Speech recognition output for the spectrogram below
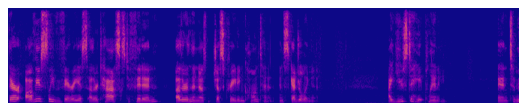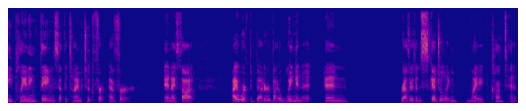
there are obviously various other tasks to fit in other than just creating content and scheduling it. I used to hate planning and to me planning things at the time took forever and i thought i worked better by winging it and rather than scheduling my content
